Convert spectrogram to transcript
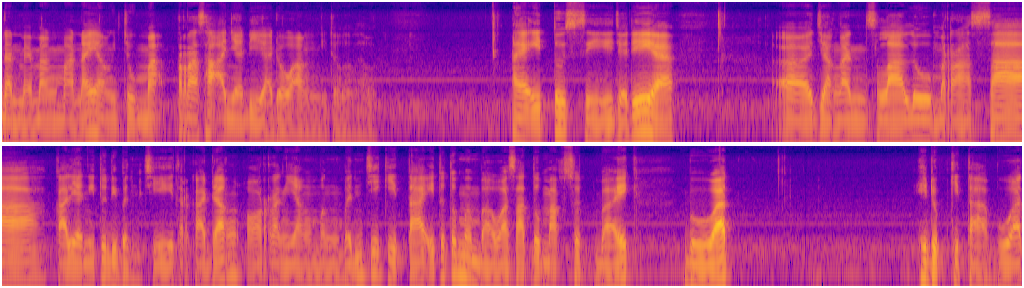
dan memang mana yang cuma perasaannya dia doang gitu loh. Kayak itu sih. Jadi ya uh, jangan selalu merasa kalian itu dibenci. Terkadang orang yang membenci kita itu tuh membawa satu maksud baik buat hidup kita, buat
